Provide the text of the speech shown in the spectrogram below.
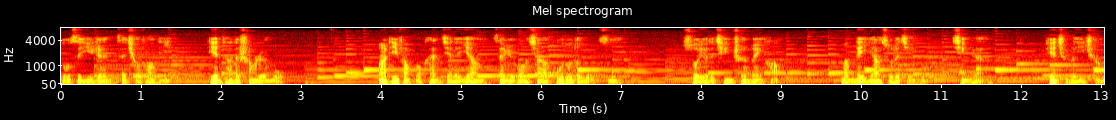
独自一人在囚房里练他的双人舞。马蒂仿佛看见了样在月光下孤独的舞姿，所有的青春美好，猛烈压缩的结果，竟然变成了一场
